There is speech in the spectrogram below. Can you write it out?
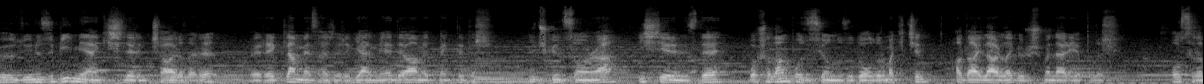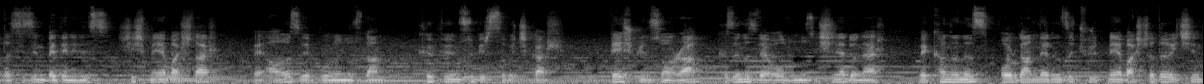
öldüğünüzü bilmeyen kişilerin çağrıları ve reklam mesajları gelmeye devam etmektedir. 3 gün sonra iş yerinizde boşalan pozisyonunuzu doldurmak için adaylarla görüşmeler yapılır. O sırada sizin bedeniniz şişmeye başlar ve ağız ve burnunuzdan köpüğümsü bir sıvı çıkar. 5 gün sonra kızınız ve oğlunuz işine döner ve kanınız organlarınızı çürütmeye başladığı için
